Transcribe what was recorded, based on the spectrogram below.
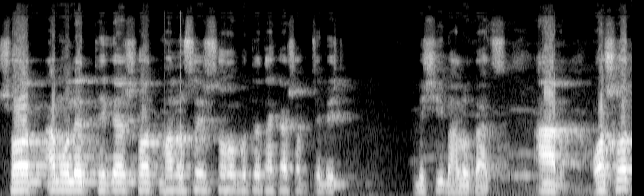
সৎ আমলের থেকে সৎ মানুষের সহবতে থাকা সবচেয়ে বেশি বেশি ভালো কাজ। আর অসৎ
